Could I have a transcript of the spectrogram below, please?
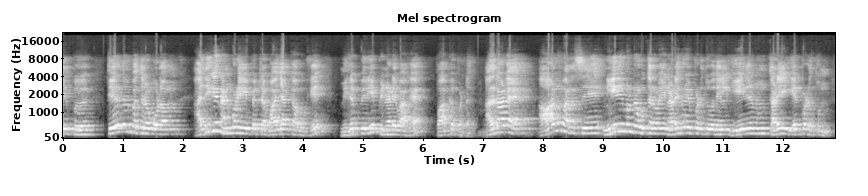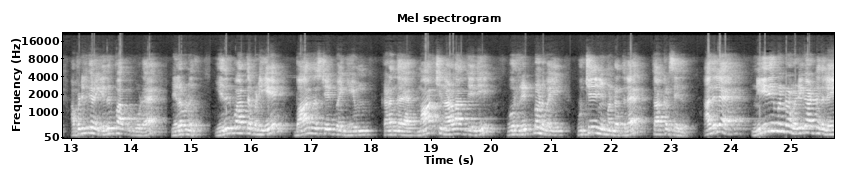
தீர்ப்பு தேர்தல் பத்திரம் மூலம் அதிக நன்கொடையை பெற்ற பாஜகவுக்கு மிகப்பெரிய பின்னடைவாக பார்க்கப்பட்டது. அதனால ஆளும் அரசு நீதிமன்ற உத்தரவை நடைமுறைப்படுத்துவதில் ஏதேனும் தடையை ஏற்படுத்தும் அப்படிங்கிற எதிர்பார்ப்பு கூட நிலவுனது. எதிர்பார்த்தபடியே பாரத ஸ்டேட் வங்கியும் கடந்த மார்ச் நாலாம் தேதி ஒரு ரிட் மனுவை உச்சநீதிமன்றத்தில் தாக்கல் செய்தது. அதுல நீதிமன்ற வழிகாட்டுதலே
